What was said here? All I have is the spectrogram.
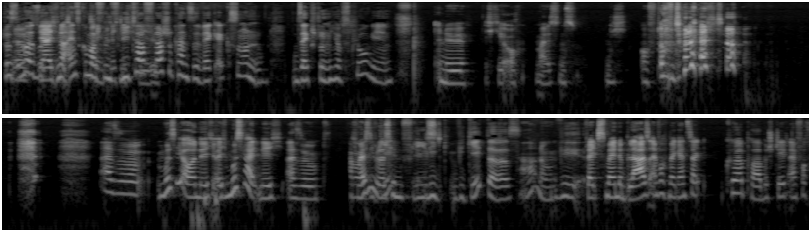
Du hast ja. immer so ja, eine 1,5 Liter viel. Flasche, kannst du wegexen und sechs Stunden nicht aufs Klo gehen. Nö, ich gehe auch meistens nicht oft auf Toilette. also, muss ich auch nicht. Ich muss halt nicht. Also, ich weiß nicht, wo das hinfließt. Wie, wie geht das? Keine Ahnung. Wie? Vielleicht ist meine Blase einfach mein ganzer Körper besteht einfach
